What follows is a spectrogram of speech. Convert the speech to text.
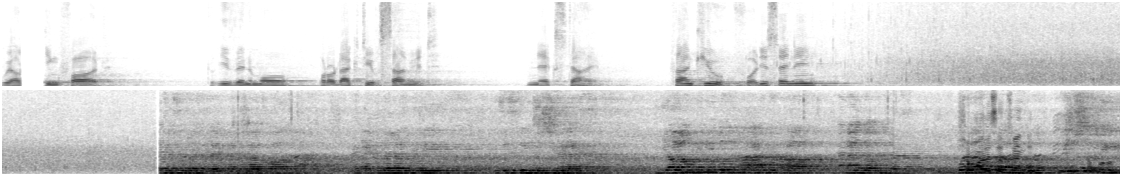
We are looking forward to even more productive summit next time. Thank you for listening. Young people in Africa and the Marisa, thank you. officially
